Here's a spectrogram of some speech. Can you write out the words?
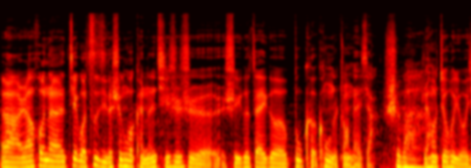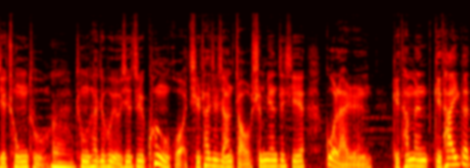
啊，然后呢，结果自己的生活可能其实是是一个在一个不可控的状态下，是吧？然后就会有一些冲突，嗯，冲突他就会有一些这些困惑，其实他就想找身边这些过来人，给他们给他一个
